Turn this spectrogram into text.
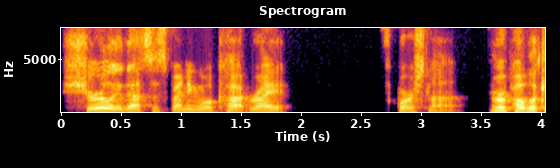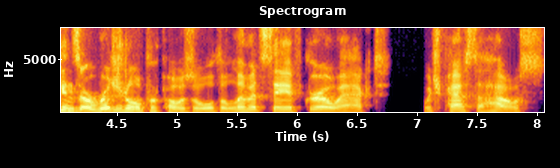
Surely that's the spending we'll cut, right? Of course not. The Republicans' original proposal, the Limit Save Grow Act, which passed the House,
